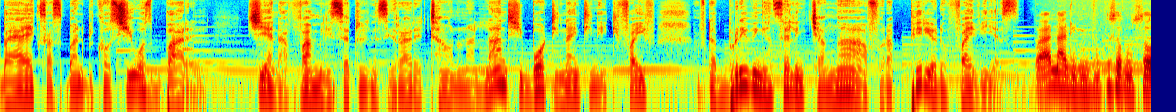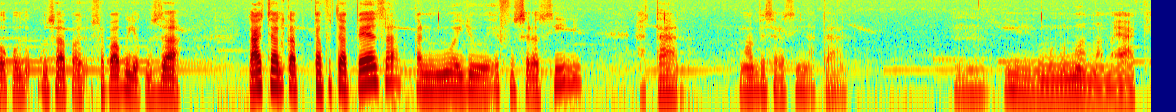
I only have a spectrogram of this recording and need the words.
by her ex-husband because she was barren. She and her family settled in Sirare town on a land she bought in 1985 after breeding and selling chang'aa for a period of five years. Bana alinivukusa sababu ya kuzaa, kacha nikatafuta pesa kanunua hiyo elfu thelathini na tano. Ng'ombe thelathini na tano. Mm, hii nilimnunua mama yake.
